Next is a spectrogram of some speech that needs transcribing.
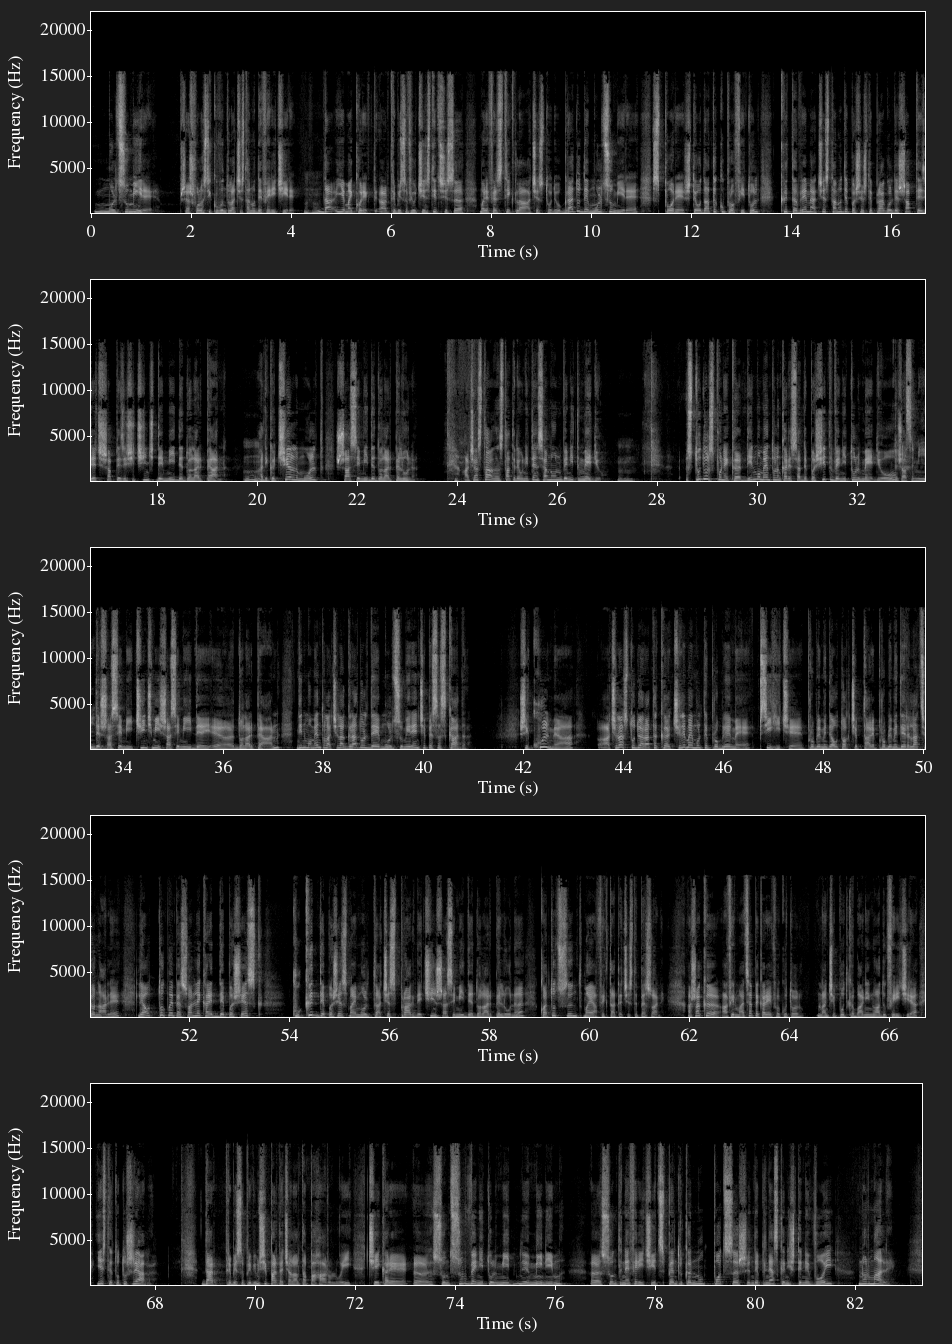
mulțumire, și aș folosi cuvântul acesta, nu de fericire, uh-huh. dar e mai corect, ar trebui să fiu cinstit și să mă refer strict la acest studiu, gradul de mulțumire sporește odată cu profitul câtă vreme acesta nu depășește pragul de 70-75 de mii de dolari pe an. Mm. Adică cel mult 6 mii de dolari pe lună. Aceasta în Statele Unite înseamnă un venit mediu. Mm. Studiul spune că din momentul în care s-a depășit venitul mediu de 6.000, de 6.000 5.000, 6.000 de uh, dolari pe an, din momentul acela gradul de mulțumire începe să scadă. Și culmea, același studiu arată că cele mai multe probleme psihice, probleme de autoacceptare, probleme de relaționale, le au tocmai persoanele care depășesc cu cât depășesc mai mult acest prag de 5-6 mii de dolari pe lună, cu atât sunt mai afectate aceste persoane. Așa că afirmația pe care ai făcut-o la început că banii nu aduc fericirea este totuși reală. Dar trebuie să privim și partea cealaltă a paharului, cei care uh, sunt sub venitul mi- minim uh, sunt nefericiți pentru că nu pot să-și îndeplinească niște nevoi normale.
